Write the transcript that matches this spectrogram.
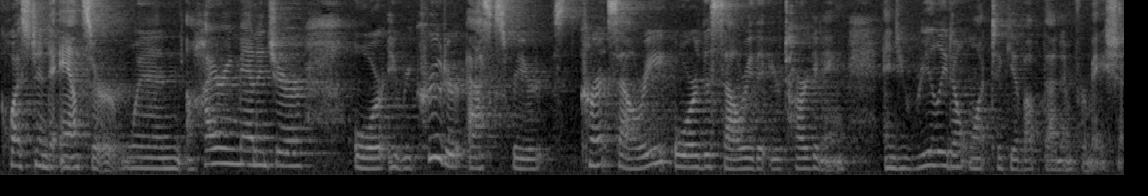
question to answer when a hiring manager or a recruiter asks for your current salary or the salary that you're targeting and you really don't want to give up that information.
